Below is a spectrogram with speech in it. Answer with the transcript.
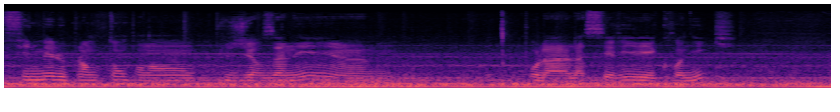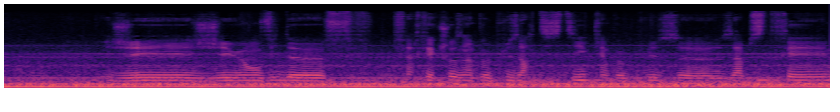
filmé le plancton pendant plusieurs années pour la, série Les Chroniques, j'ai eu envie de faire quelque chose un peu plus artistique, un peu plus abstrait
